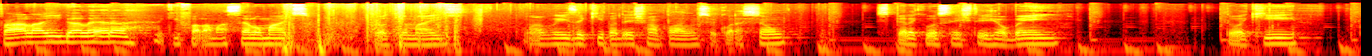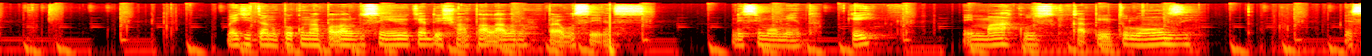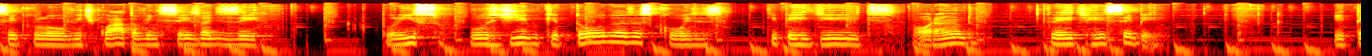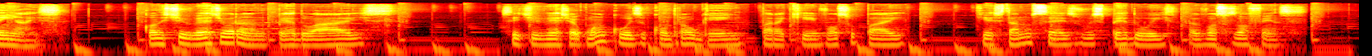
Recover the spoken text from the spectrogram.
Fala aí galera, aqui fala Marcelo Matos. Tô aqui mais uma vez aqui para deixar uma palavra no seu coração. Espero que você esteja bem. Tô aqui meditando um pouco na palavra do Senhor eu quero deixar uma palavra para você nesse, nesse momento, ok? Em Marcos capítulo 11, versículo 24 ao 26 vai dizer: Por isso vos digo que todas as coisas que perdides orando, crede receber e tenhais. Quando estiverte orando, perdoais se tiveste alguma coisa contra alguém, para que vosso Pai, que está nos céus, vos perdoe as vossas ofensas.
